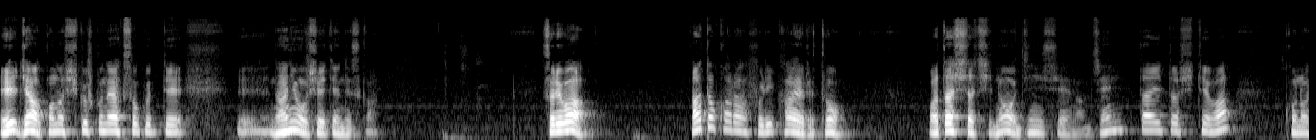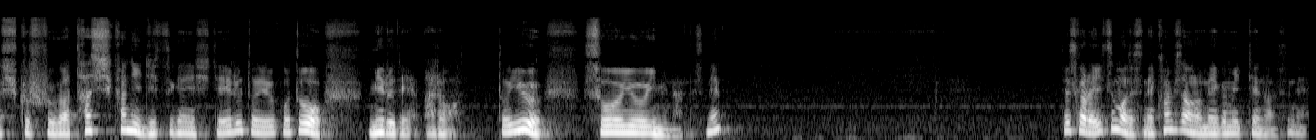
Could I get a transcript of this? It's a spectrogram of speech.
え、じゃあ、この祝福の約束って、何を教えてるんですか？それは後から振り返ると私たちの人生の全体としてはこの祝福が確かに実現しているということを見るであろうというそういう意味なんですね。ですからいつもですね神様の恵みっていうのはですね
